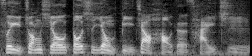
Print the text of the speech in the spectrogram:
所以装修都是用比较好的材质，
